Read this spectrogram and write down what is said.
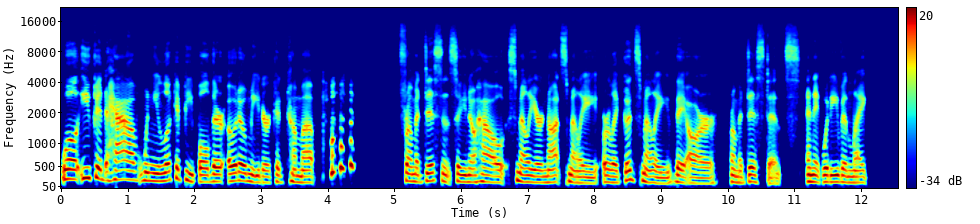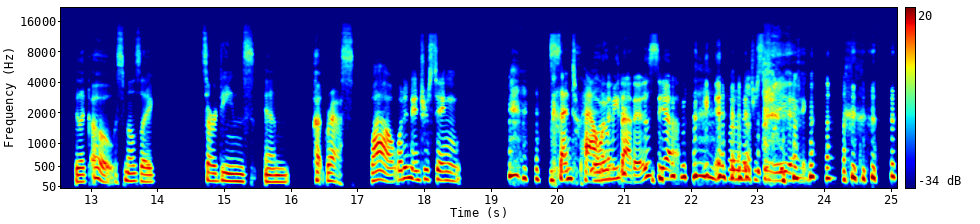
well, you could have when you look at people, their odometer could come up from a distance so you know how smelly or not smelly or like good smelly they are from a distance. And it would even like be like, oh, it smells like sardines and cut grass. Wow, what an interesting scent palette that is. Yeah. what an interesting reading.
